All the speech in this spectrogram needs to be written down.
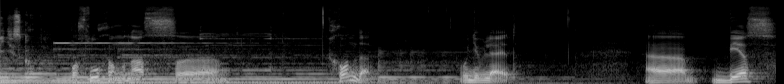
Витископ. По слухам, у нас э, Honda удивляет. Э, без,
